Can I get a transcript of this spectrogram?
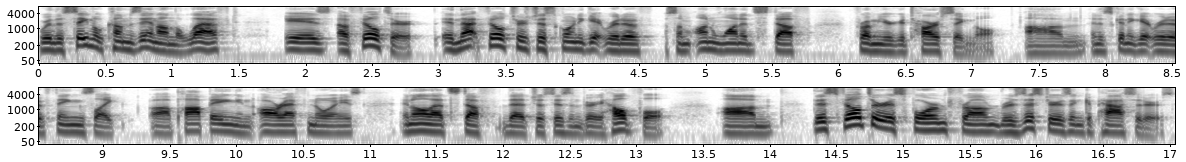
where the signal comes in on the left is a filter, and that filter is just going to get rid of some unwanted stuff from your guitar signal. Um, and it's going to get rid of things like uh, popping and RF noise and all that stuff that just isn't very helpful. Um, this filter is formed from resistors and capacitors.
